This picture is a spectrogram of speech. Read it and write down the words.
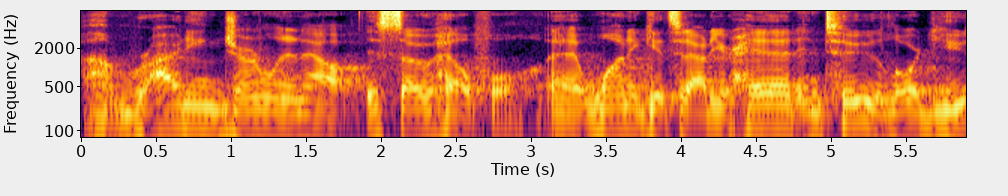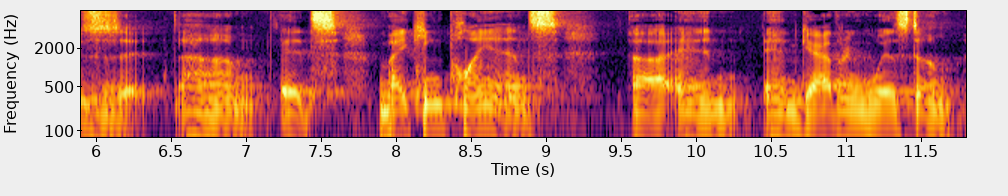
Um, writing, journaling out is so helpful. Uh, one, it gets it out of your head, and two, the Lord uses it. Um, it's making plans uh, and, and gathering wisdom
